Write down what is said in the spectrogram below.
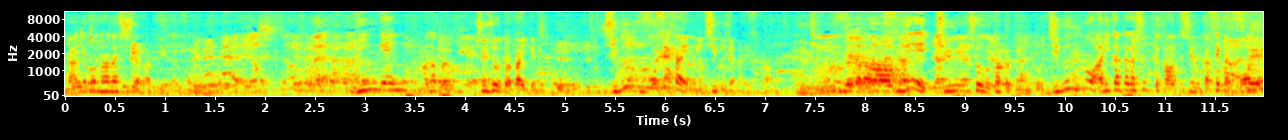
なんでこの話したかっていうと人間、まあ、なんか抽象度高いけどこう自分の世界の一部じゃないですか、だからすげえ抽象度高く言うと自分の在り方がシュッと変わった瞬間世界変わるん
